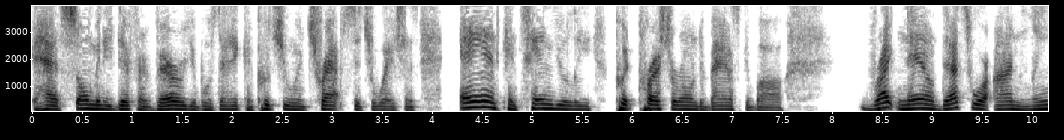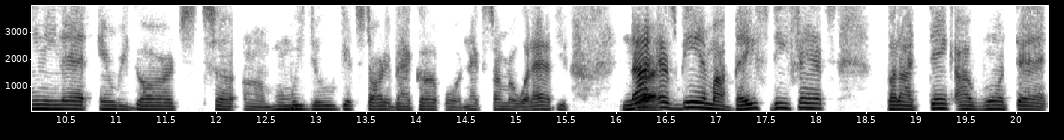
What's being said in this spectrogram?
has so many different variables that it can put you in trap situations and continually put pressure on the basketball right now that's where i'm leaning at in regards to um, when we do get started back up or next summer what have you not right. as being my base defense but i think i want that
